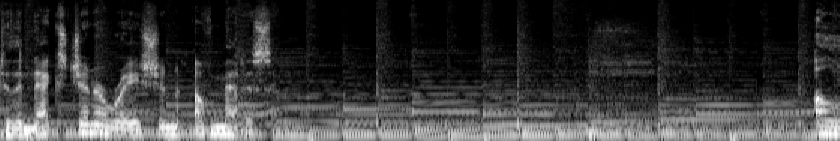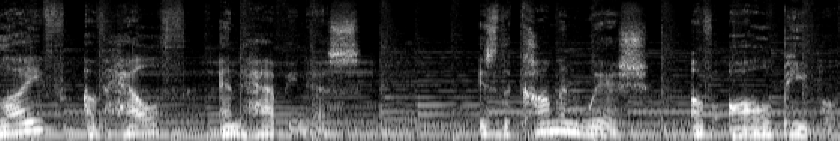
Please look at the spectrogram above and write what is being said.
to the next generation of medicine. A life of health and happiness is the common wish of all people.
